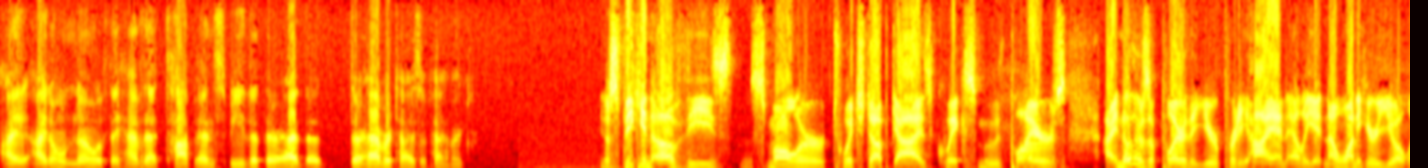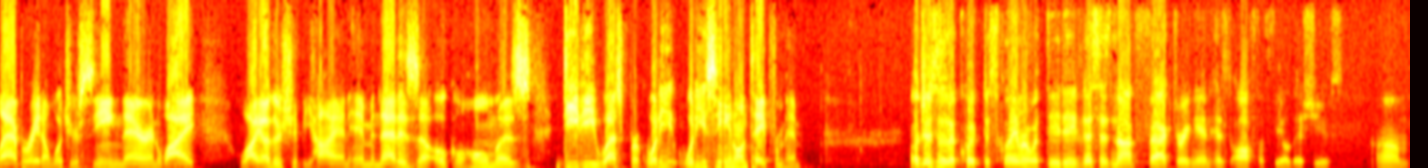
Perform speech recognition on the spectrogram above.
I I don't know if they have that top end speed that they're at the they're advertised of having. You know, speaking of these smaller, twitched up guys, quick, smooth players, I know there's a player that you're pretty high on, Eliot, and I want to hear you elaborate on what you're seeing there and why why others should be high on him, and that is uh, Oklahoma's Dede Westbrook. What do you what are you seeing on tape from him? Well, just as a quick disclaimer with D.D., this is not factoring in his off the field issues, um,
